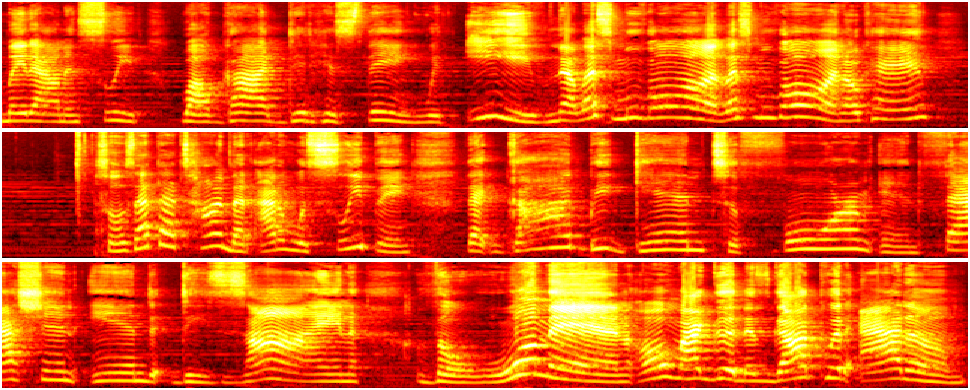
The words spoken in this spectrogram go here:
lay down and sleep while God did his thing with Eve. Now let's move on. Let's move on, okay? So it's at that time that Adam was sleeping that God began to form and fashion and design the woman. Oh my goodness. God put Adam,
